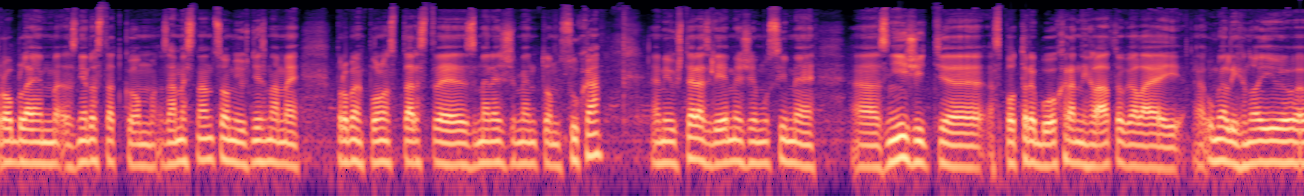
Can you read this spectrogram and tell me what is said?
problém s nedostatkom zamestnancov, my už dnes máme problém v polnospodárstve s manažmentom sucha. My už teraz vieme, že musíme znížiť e, spotrebu ochranných látok, ale aj umelých hnojív e,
